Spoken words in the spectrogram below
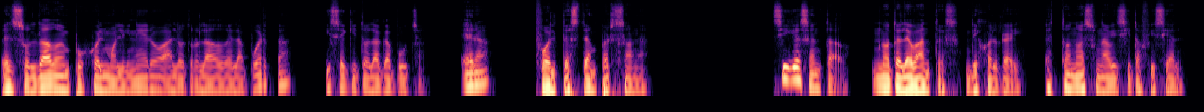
El soldado empujó el molinero al otro lado de la puerta y se quitó la capucha. Era Foltest en persona. Sigue sentado. No te levantes, dijo el rey. Esto no es una visita oficial.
